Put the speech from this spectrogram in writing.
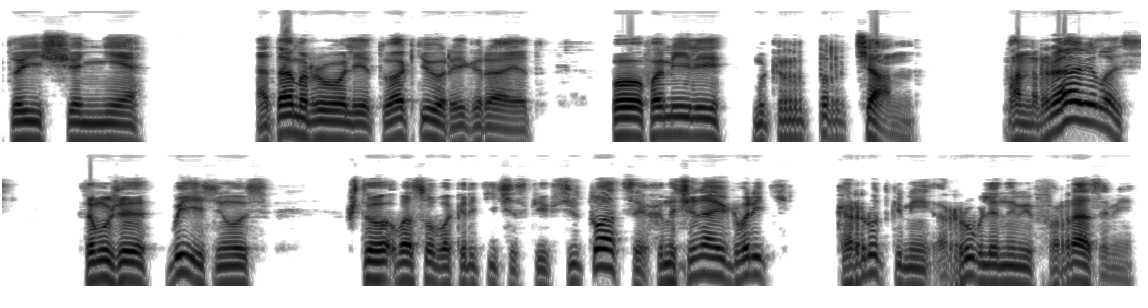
кто еще не. А там роли эту актер играет по фамилии Мкртарчан. Понравилось? К тому же выяснилось, что в особо критических ситуациях начинаю говорить короткими рубленными фразами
